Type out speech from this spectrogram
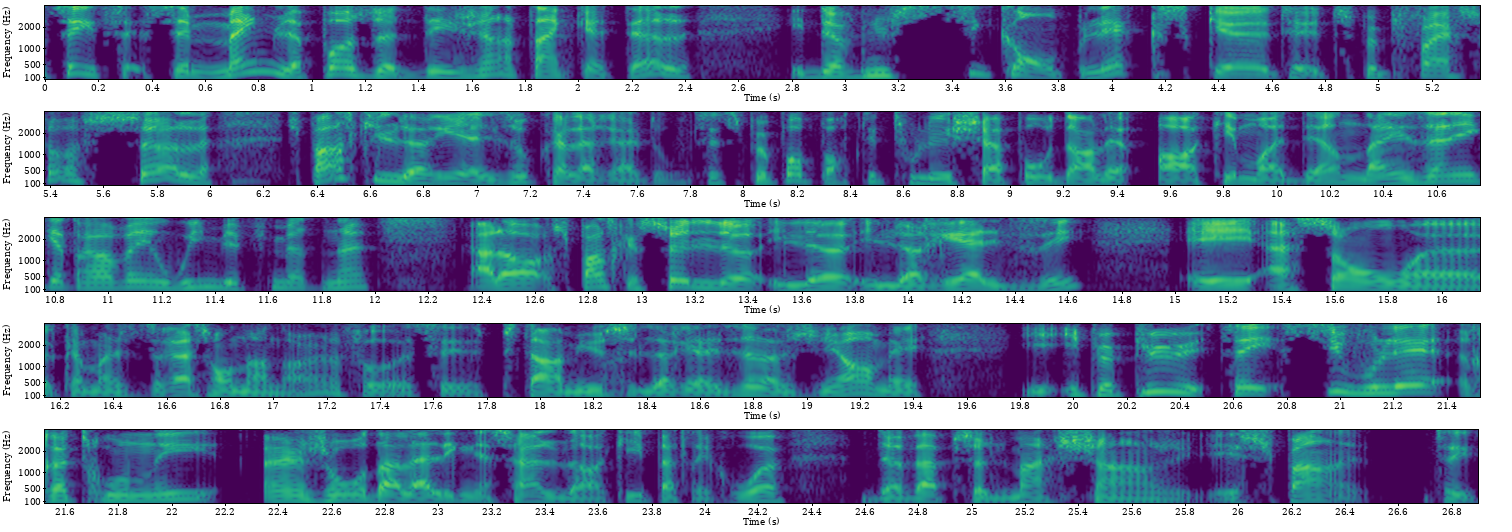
c'est- même le poste de DG en tant que tel est devenu si complexe que tu peux plus faire ça seul. Je pense qu'il l'a réalisé au Colorado. Tu sais, tu peux pas porter tous les chapeaux dans le hockey moderne. Dans les années 80, oui, mais plus maintenant. Alors, je pense que ça, il l'a, il réalisé et à son, euh, comment je dirais, à son honneur. C'est, tant mieux s'il l'a réalisé dans le junior, mais il, il peut plus, sais, s'il voulait retourner un jour dans la Ligue nationale de hockey, Patrick Roy devait absolument changer. Et je pense, tu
